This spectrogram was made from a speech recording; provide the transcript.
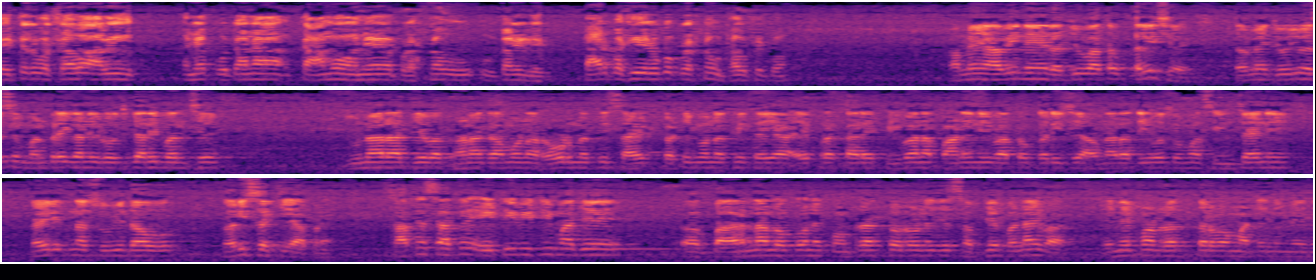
ચૈતર વસાવા આવી અને પોતાના કામો અને પ્રશ્નો ઉતારી દે. ત્યાર પછી એ લોકો પ્રશ્ન ઉઠાવશે તો. અમે આવીને રજૂઆતો કરી છે. તમે જોયું હશે મનરેગાની રોજગારી બંધ છે. જૂના રાજ જેવા ઘણા ગામોના રોડ નથી સાઇડ કટિંગો નથી થયા. એ પ્રકારે પીવાના પાણીની વાતો કરી છે. આવનારા દિવસોમાં સિંચાઈની કઈ રીતના સુવિધાઓ કરી શકીએ આપણે? સાથે સાથે એટીવીટીમાં જે બહારના લોકોને, કોન્ટ્રાક્ટરોને જે સભ્ય બનાવ્યા, એને પણ રદ કરવા માટેની મેં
